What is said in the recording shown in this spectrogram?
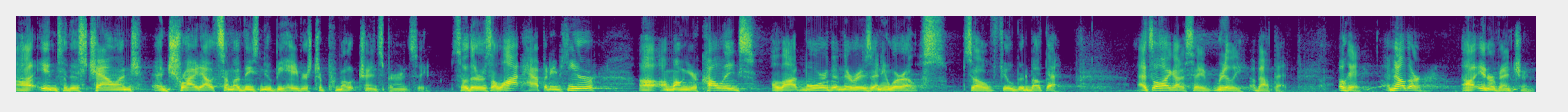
uh, into this challenge and tried out some of these new behaviors to promote transparency. So there's a lot happening here among your colleagues, a lot more than there is anywhere else. So feel good about that. That's all I got to say really about that. Okay, another uh, intervention.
